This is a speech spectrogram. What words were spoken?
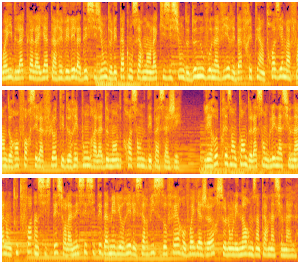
Waïd Lakalayat a révélé la décision de l'État concernant l'acquisition de deux nouveaux navires et d'affréter un troisième afin de renforcer la flotte et de répondre à la demande croissante des passagers. Les représentants de l'Assemblée nationale ont toutefois insisté sur la nécessité d'améliorer les services offerts aux voyageurs selon les normes internationales.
